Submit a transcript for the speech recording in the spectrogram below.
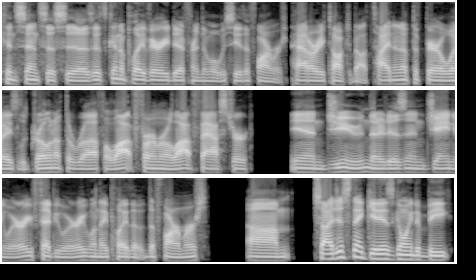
consensus is it's going to play very different than what we see at the Farmers. Pat already talked about tightening up the fairways, growing up the rough, a lot firmer, a lot faster in June than it is in January, February when they play the the Farmers. Um, so I just think it is going to be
